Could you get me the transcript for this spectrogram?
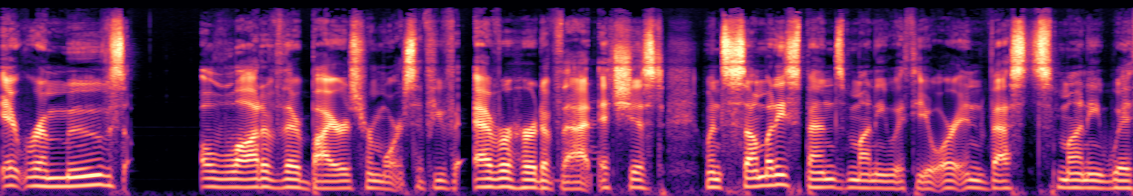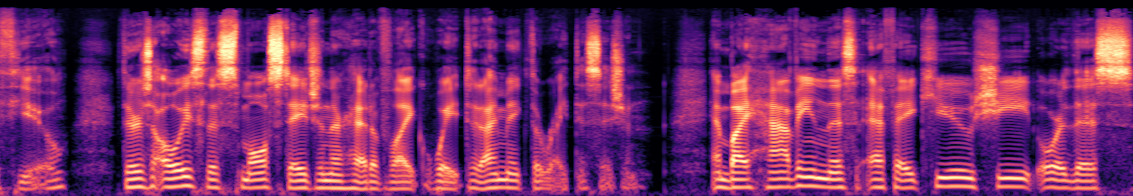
it removes a lot of their buyer's remorse. If you've ever heard of that, it's just when somebody spends money with you or invests money with you, there's always this small stage in their head of like, wait, did I make the right decision? And by having this FAQ sheet or this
